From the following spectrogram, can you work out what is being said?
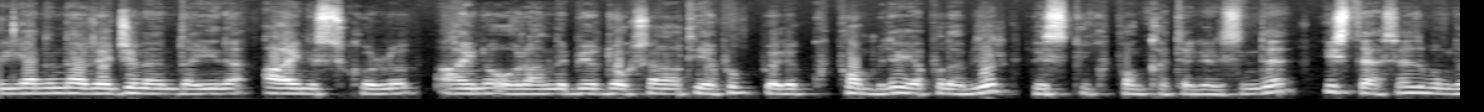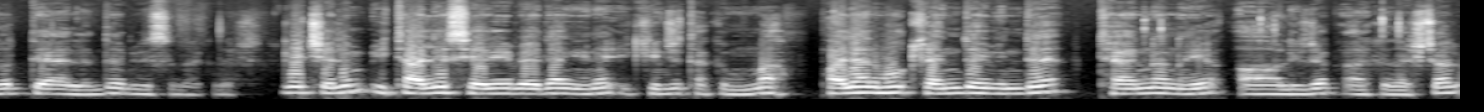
Yanında Regina'nın da yine aynı skorlu, aynı oranlı 1.96 yapıp böyle kupon bile yapılabilir. Riskli kupon kategorisinde. İsterseniz bunları değerlendirebilirsiniz arkadaşlar. Geçelim İtalya Serie B'den yine ikinci takımıma. Palermo kendi evinde Ternana'yı ağırlayacak arkadaşlar.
